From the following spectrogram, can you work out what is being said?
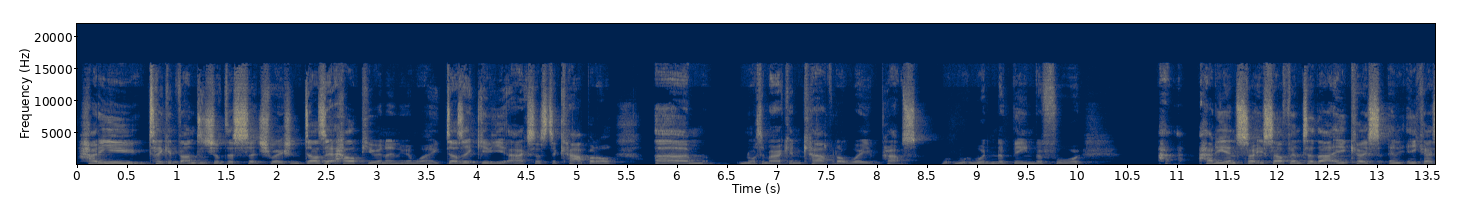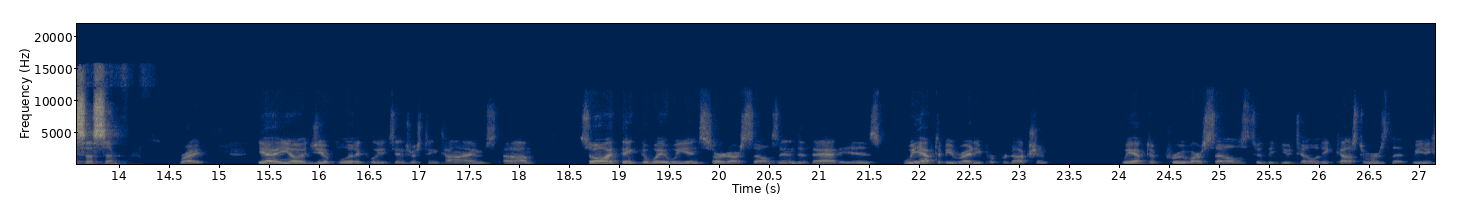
how do you take advantage of this situation? Does it help you in any way? Does it give you access to capital, um, North American capital, where you perhaps w- wouldn't have been before? How do you insert yourself into that ecos- ecosystem? Right. Yeah, you know, geopolitically, it's interesting times. Um, so I think the way we insert ourselves into that is we have to be ready for production. We have to prove ourselves to the utility customers that we,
